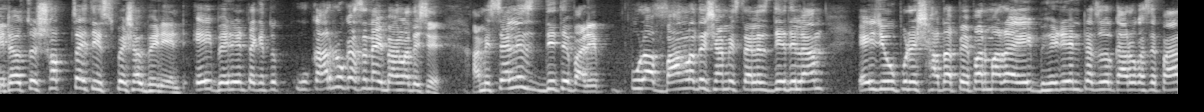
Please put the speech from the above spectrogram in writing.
এটা হচ্ছে সবচাইতে স্পেশাল ভেরিয়েন্ট এই ভেরিয়েন্টটা কিন্তু কারোর কাছে নাই বাংলাদেশে। আমি চ্যালেঞ্জ দিতে পারি। পুরো বাংলাদেশে আমি চ্যালেঞ্জ দিয়ে দিলাম। এই যে উপরে সাদা পেপার মারা, এই ভেরিয়েন্টটা যদি কারও কাছে পান,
